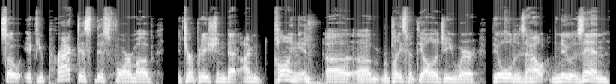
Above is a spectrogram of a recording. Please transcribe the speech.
So if you practice this form of interpretation that I'm calling uh, um, replacement theology, where the old is out, the new is in,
